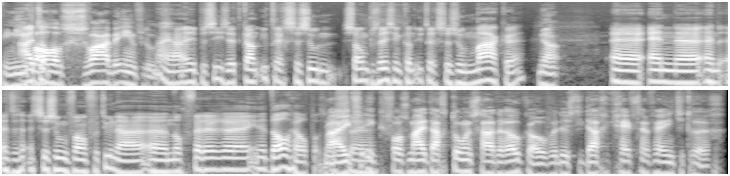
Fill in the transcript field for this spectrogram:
in ieder geval op- zwaar beïnvloed. nou ja, precies. Het kan Utrecht seizoen, zo'n beslissing kan Utrecht seizoen maken. Ja. Eh, en, eh, en het, het seizoen van Fortuna eh, nog verder in het dal helpen. Maar Dus, ik, ik, volgens mij dacht Toornstra er ook over, dus die dacht ik geef er even eentje terug.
